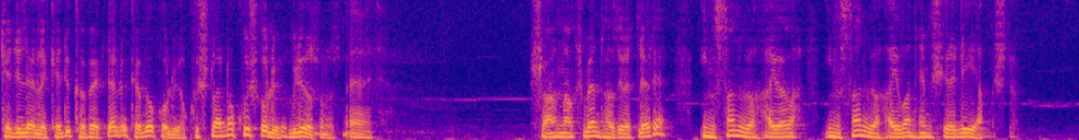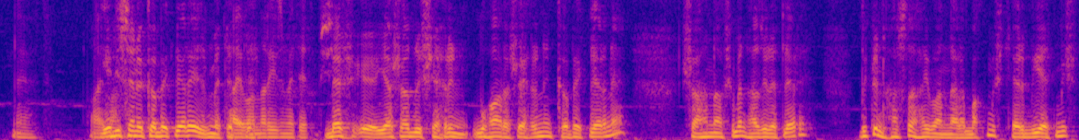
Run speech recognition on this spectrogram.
Kedilerle kedi, köpeklerle köpek oluyor. Kuşlarla kuş oluyor biliyorsunuz. Evet. Şah Nakşibend Hazretleri insan ve hayvan insan ve hayvan hemşireliği yapmıştı. Evet. Hayvan, 7 sene köpeklere hizmet etti. hayvanlara hizmet etmiş. Beş, e, yaşadığı şehrin, Buhara şehrinin köpeklerine Şah Nakşibend Hazretleri bütün hasta hayvanlara bakmış, terbiye etmiş,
